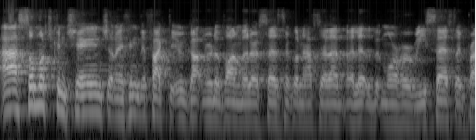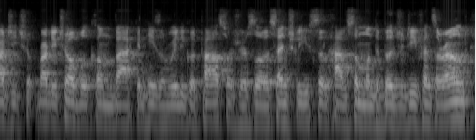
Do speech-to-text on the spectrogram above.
Uh, so much can change, and I think the fact that you've gotten rid of Von Miller says they're going to have to have a little bit more of a reset. Like Bradley, Ch- Bradley Chubb will come back, and he's a really good pass rusher. So essentially, you still have someone to build your defense around.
